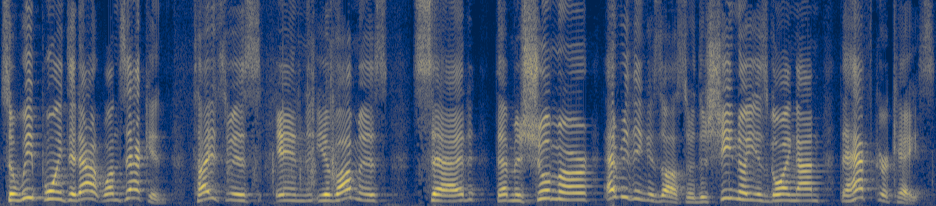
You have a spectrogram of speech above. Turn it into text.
So we pointed out, one second, Taisvis in Yavamis said that Mishumar, everything is Usr. The Shinoi is going on the Hefker case.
